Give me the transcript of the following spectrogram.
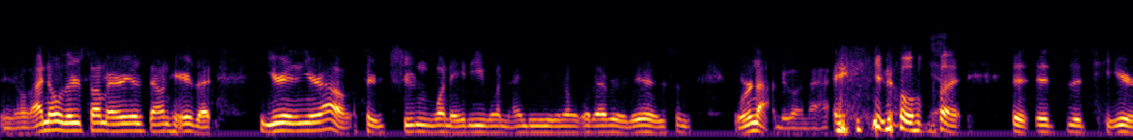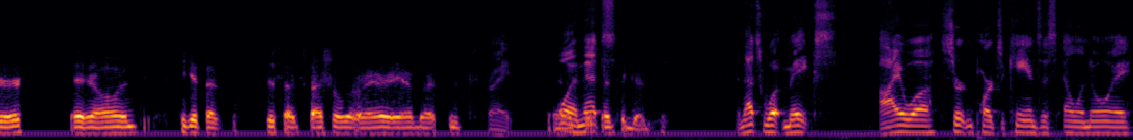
you know, I know there's some areas down here that year in and year out, they're shooting 180, 190, you know, whatever it is. And we're not doing that, you know, yeah. but it, it's, it's here, you know, and you get that, just that special little area, but it's right. Well, and that's, that's a good, and that's what makes Iowa, certain parts of Kansas, Illinois,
